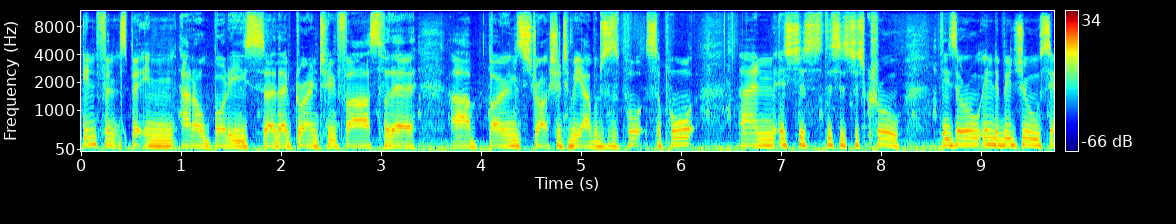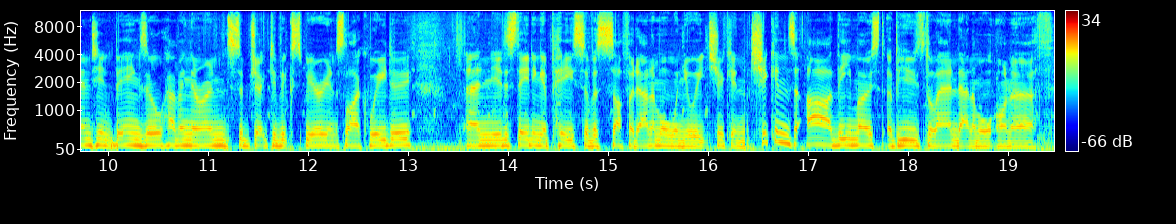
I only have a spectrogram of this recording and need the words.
infants but in adult bodies, so they've grown too fast for their uh, bone structure to be able to support, support. And it's just, this is just cruel. These are all individual sentient beings, they're all having their own subjective experience like we do. And you're just eating a piece of a suffered animal when you eat chicken. Chickens are the most abused land animal on earth,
